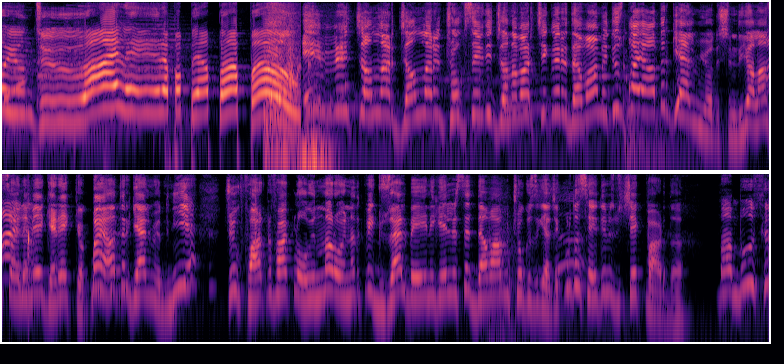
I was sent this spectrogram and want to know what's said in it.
oyuncu aile. Evet canlar canların çok sevdiği canavar çiçekleri devam ediyoruz. Bayağıdır gelmiyordu şimdi. Yalan söylemeye gerek yok. Bayağıdır gelmiyordu. Niye? Çünkü farklı farklı oyunlar oynadık ve güzel beğeni gelirse devamı çok hızlı gelecek. Burada sevdiğimiz bir çiçek vardı. Bambusa.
